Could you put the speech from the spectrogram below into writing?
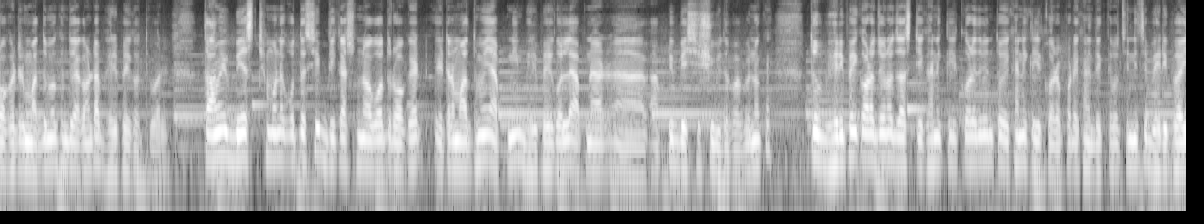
রকেটের মাধ্যমে কিন্তু অ্যাকাউন্টটা ভেরিফাই করতে পারেন। তো আমি বেস্ট মনে করতেছি বিকাশ নগদ রকেট এটার মাধ্যমেই আপনি ভেরিফাই করলে আপনার আপনি বেশি সুবিধা পাবেন ওকে তো ভেরিফাই করার জন্য জাস্ট এখানে ক্লিক করে দেবেন। তো এখানে ক্লিক করার পর এখানে দেখতে পাচ্ছেন নিচে ভেরিফাই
